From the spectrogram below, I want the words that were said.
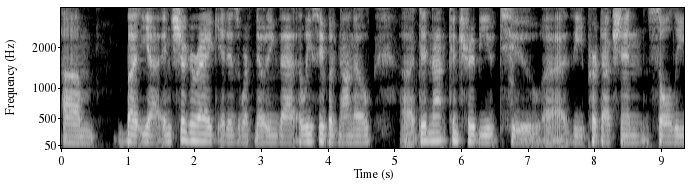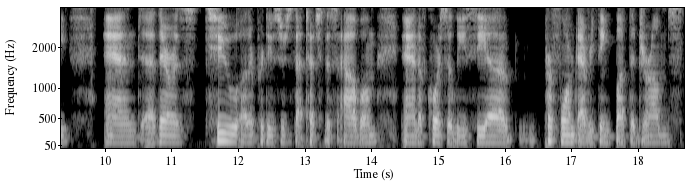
Um, but yeah, in Sugar Egg, it is worth noting that Alicia Bognanno uh, did not contribute to uh, the production solely, and uh, there was two other producers that touched this album, and of course, Alicia performed everything but the drums,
